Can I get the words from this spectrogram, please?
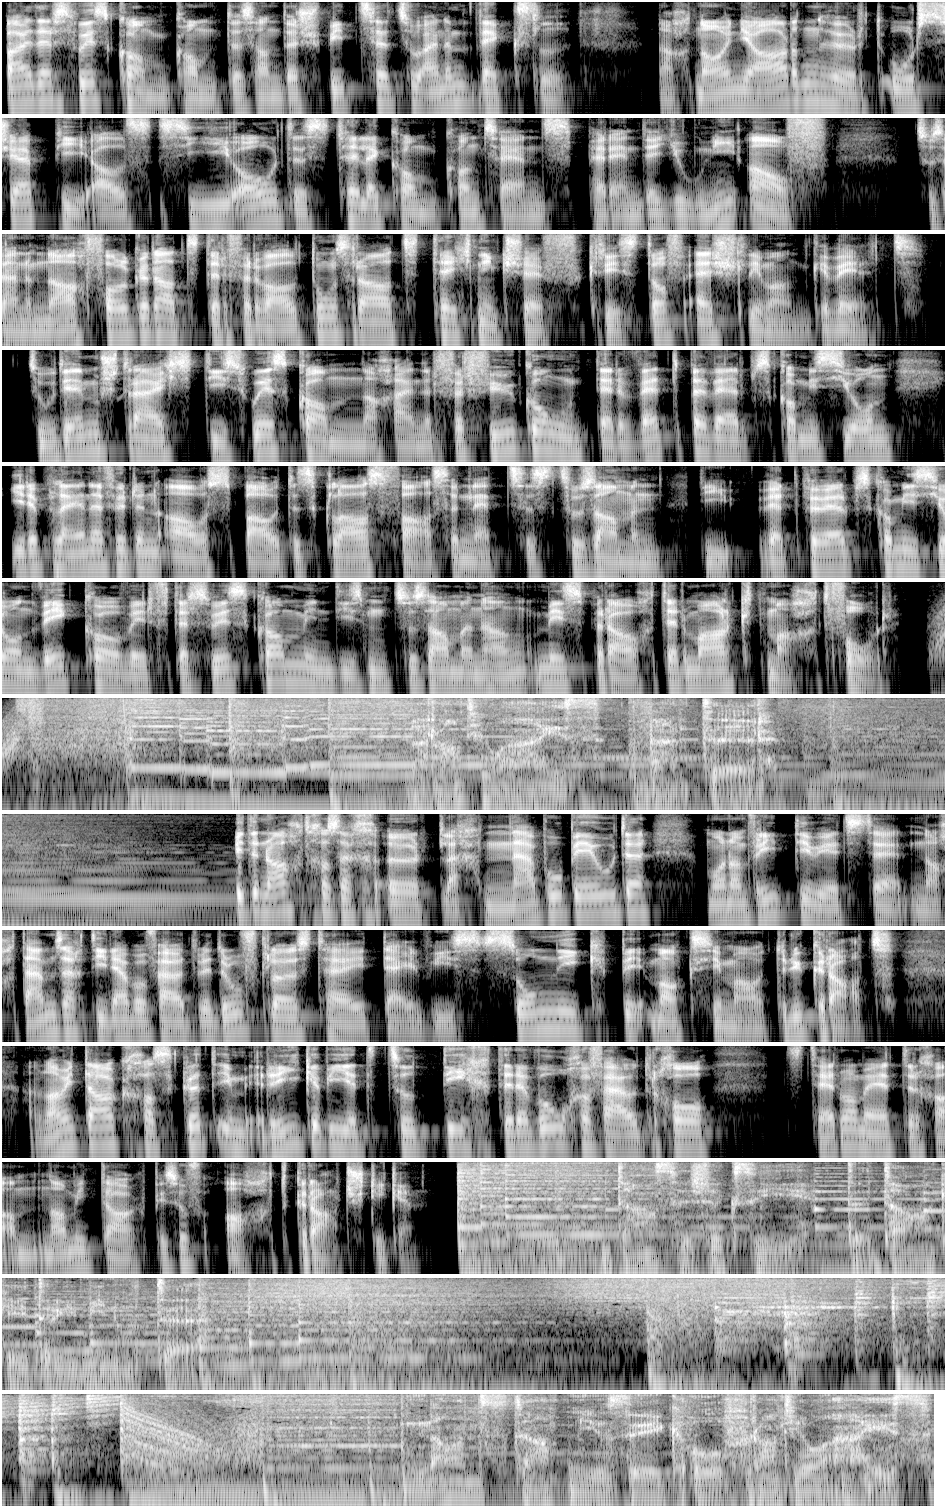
Bei der Swisscom kommt es an der Spitze zu einem Wechsel. Nach neun Jahren hört Urs Scheppi als CEO des Telekom-Konzerns per Ende Juni auf. Zu seinem Nachfolger hat der Verwaltungsrat Technikchef Christoph Eschlimann gewählt. Zudem streicht die Swisscom nach einer Verfügung der Wettbewerbskommission ihre Pläne für den Ausbau des Glasfasernetzes zusammen. Die Wettbewerbskommission WECO wirft der Swisscom in diesem Zusammenhang Missbrauch der Marktmacht vor. Radio 1 Wetter. In der Nacht kann sich örtlich Nebel bilden. Morgen am Freitag wird es dann, nachdem sich die Nebelfelder wieder aufgelöst haben, teilweise sonnig bei maximal 3 Grad. Am Nachmittag kann es gerade im Rheingebiet zu dichteren Wolkenfeldern kommen. Das Thermometer kann am Nachmittag bis auf 8 Grad steigen. Das war der Tag in 3 Minuten. Non-Stop Music auf Radio 1.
